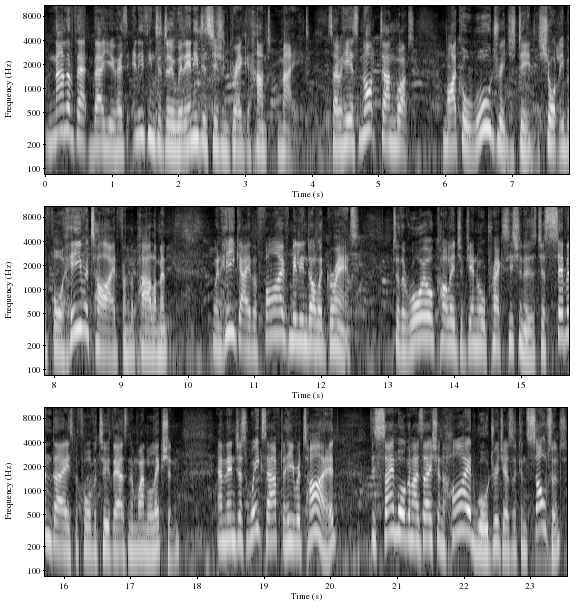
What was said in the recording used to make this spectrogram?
None of that value has anything to do with any decision Greg Hunt made. So he has not done what Michael Wooldridge did shortly before he retired from the Parliament when he gave a $5 million grant to the Royal College of General Practitioners just seven days before the 2001 election. And then just weeks after he retired, this same organisation hired Wooldridge as a consultant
